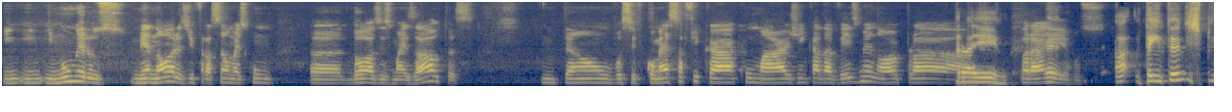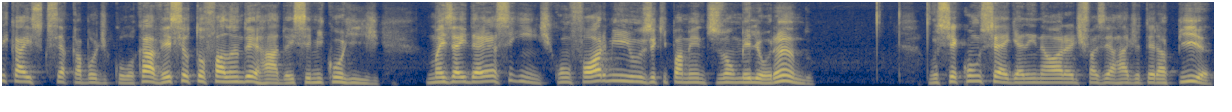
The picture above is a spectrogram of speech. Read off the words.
em, em, em, números menores de fração, mas com uh, doses mais altas, então você começa a ficar com margem cada vez menor para erro. é, erros. A, tentando explicar isso que você acabou de colocar, vê se eu estou falando errado, aí você me corrige. Mas a ideia é a seguinte: conforme os equipamentos vão melhorando, você consegue ali na hora de fazer a radioterapia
